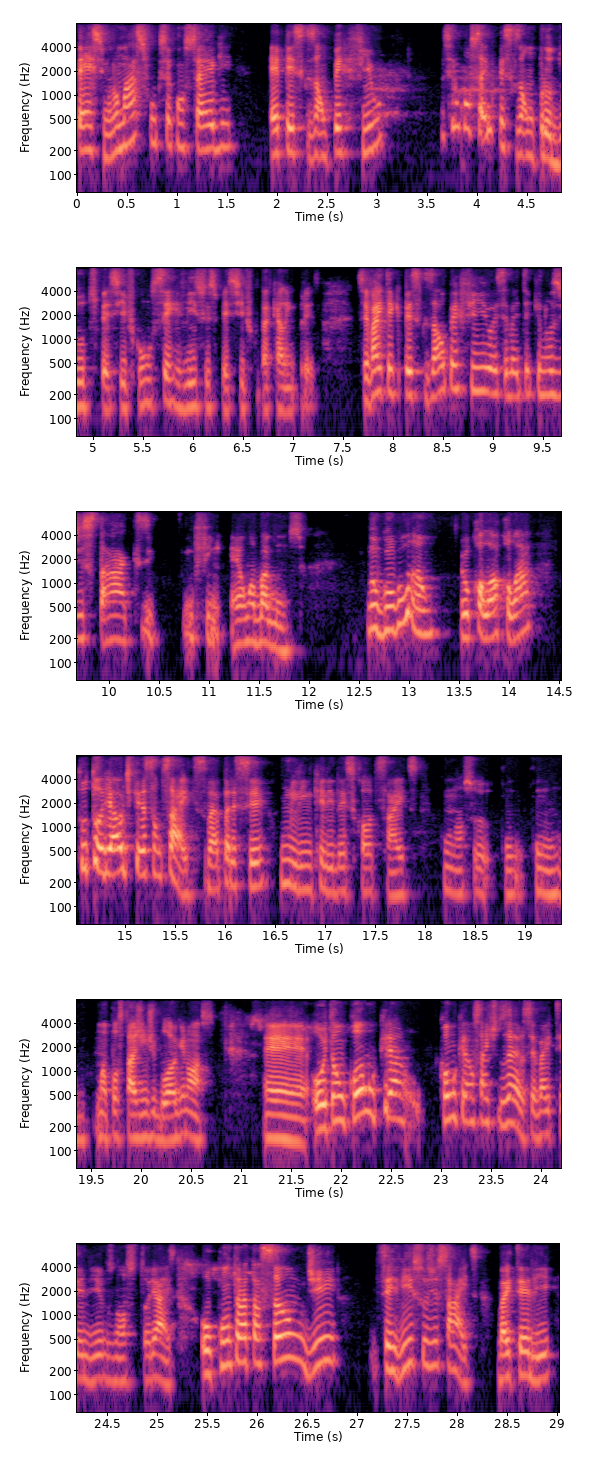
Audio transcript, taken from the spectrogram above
péssimo. No máximo que você consegue é pesquisar um perfil. Você não consegue pesquisar um produto específico, um serviço específico daquela empresa. Você vai ter que pesquisar o perfil, aí você vai ter que ir nos destaques, enfim, é uma bagunça. No Google, não. Eu coloco lá tutorial de criação de sites. Vai aparecer um link ali da escola de sites com, nosso, com, com uma postagem de blog nosso. É, ou então, como criar, como criar um site do zero? Você vai ter ali os nossos tutoriais. Ou contratação de serviços de sites. Vai ter ali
